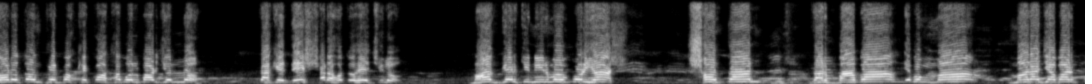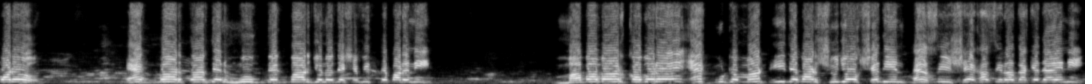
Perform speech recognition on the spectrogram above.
গণতন্ত্রের পক্ষে কথা বলবার জন্য তাকে দেশ ছাড়া হতে হয়েছিল। ভাগ্যের কি নির্মম পরিহাস? সন্তান তার বাবা এবং মা মারা যাবার পরেও একবার তাদের মুখ দেখবার জন্য দেশে ফিরতে পারেনি। মা বাবার কবরে এক মুঠো মাটি দেবার সুযোগ সেদিন ফ্যাসি শেখ হাসিনা তাকে দেয়নি।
